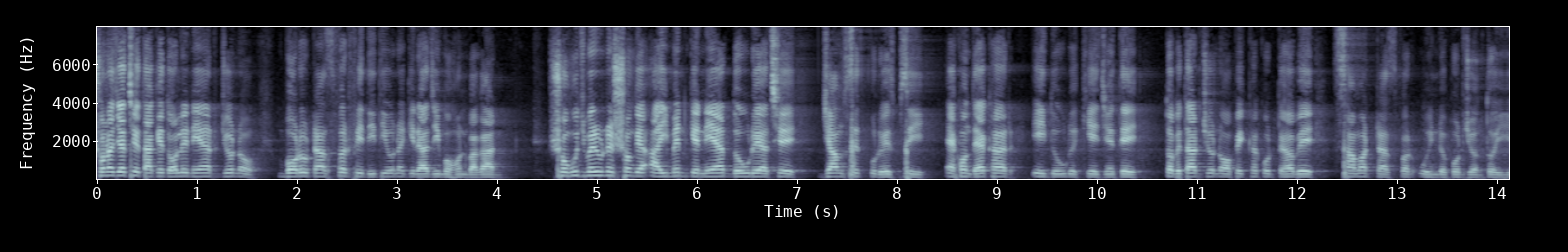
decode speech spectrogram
শোনা যাচ্ছে তাকে দলে নেয়ার জন্য বড় ট্রান্সফার ফি দ্বিতীয় নাকি রাজি মোহনবাগান। সবুজ মেরুনের সঙ্গে আইমেনকে নেয়ার দৌড়ে আছে জামশেদপুর এফসি। এখন দেখার এই দৌড়ে কে যেতে তবে তার জন্য অপেক্ষা করতে হবে সামার ট্রান্সফার উইন্ডো পর্যন্তই।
